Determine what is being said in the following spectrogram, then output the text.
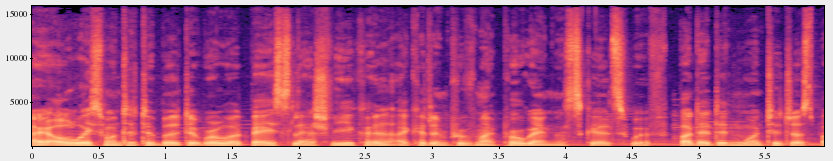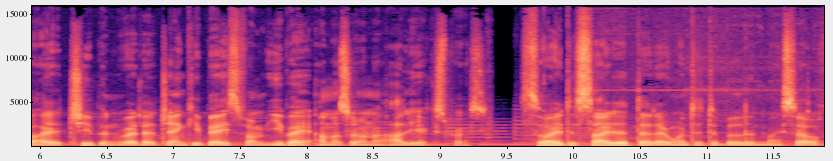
I always wanted to build a robot base slash vehicle I could improve my programming skills with, but I didn't want to just buy a cheap and rather janky base from eBay, Amazon or AliExpress. So I decided that I wanted to build it myself.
